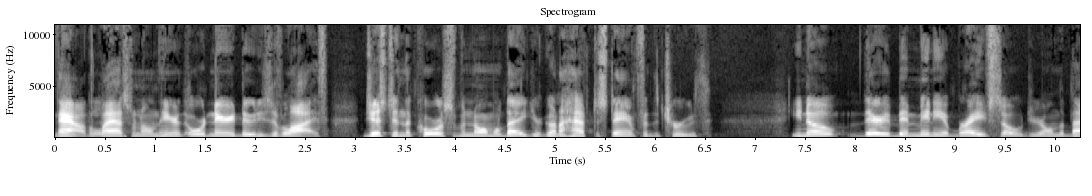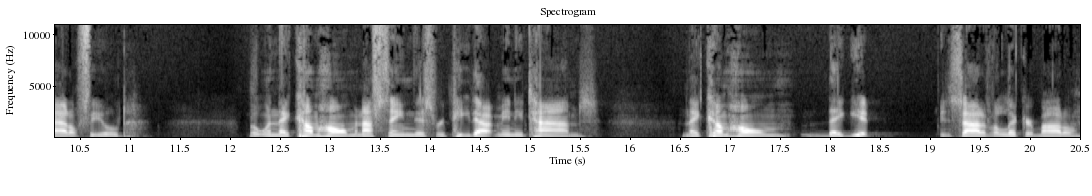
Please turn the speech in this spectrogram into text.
Now, the last one on here the ordinary duties of life. Just in the course of a normal day, you're going to have to stand for the truth. You know, there have been many a brave soldier on the battlefield but when they come home, and I've seen this repeat out many times, they come home, they get inside of a liquor bottle,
